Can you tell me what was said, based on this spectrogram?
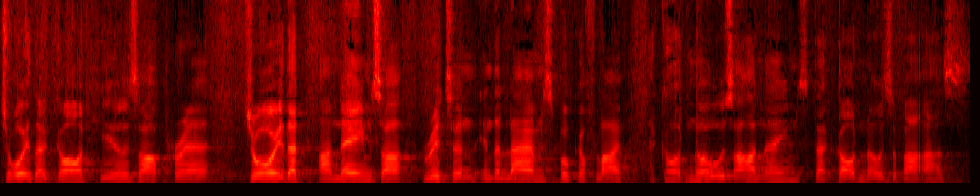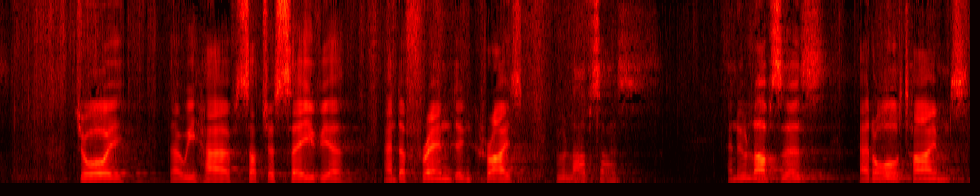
joy that God hears our prayer, joy that our names are written in the Lamb's book of life, that God knows our names, that God knows about us. Joy that we have such a Savior and a friend in Christ who loves us and who loves us at all times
